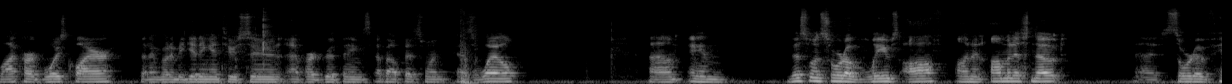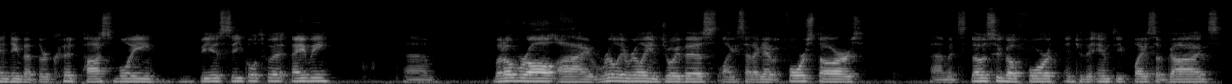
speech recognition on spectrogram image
Blackheart Boys Choir, that I'm going to be getting into soon. I've heard good things about this one as well. Um, and this one sort of leaves off on an ominous note, uh, sort of hinting that there could possibly be a sequel to it, maybe. Um, but overall, I really, really enjoyed this. Like I said, I gave it four stars. Um, it's Those Who Go Forth into the Empty Place of Gods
